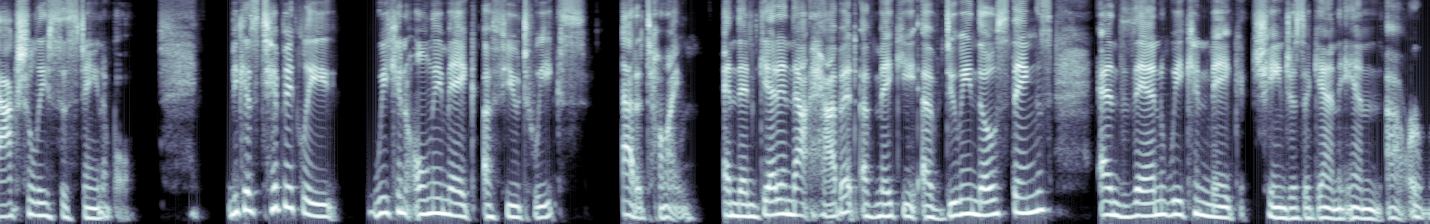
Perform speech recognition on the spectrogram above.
actually sustainable? Because typically we can only make a few tweaks at a time and then get in that habit of making of doing those things and then we can make changes again in uh, or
